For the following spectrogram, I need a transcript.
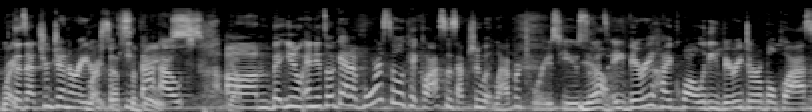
Right. because that's your generator. Right, So that's keep that base. out. Yep. Um, but you know, and it's again, a borosilicate glass is actually what laboratories use. So Yeah. it's a very high quality, very durable glass.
